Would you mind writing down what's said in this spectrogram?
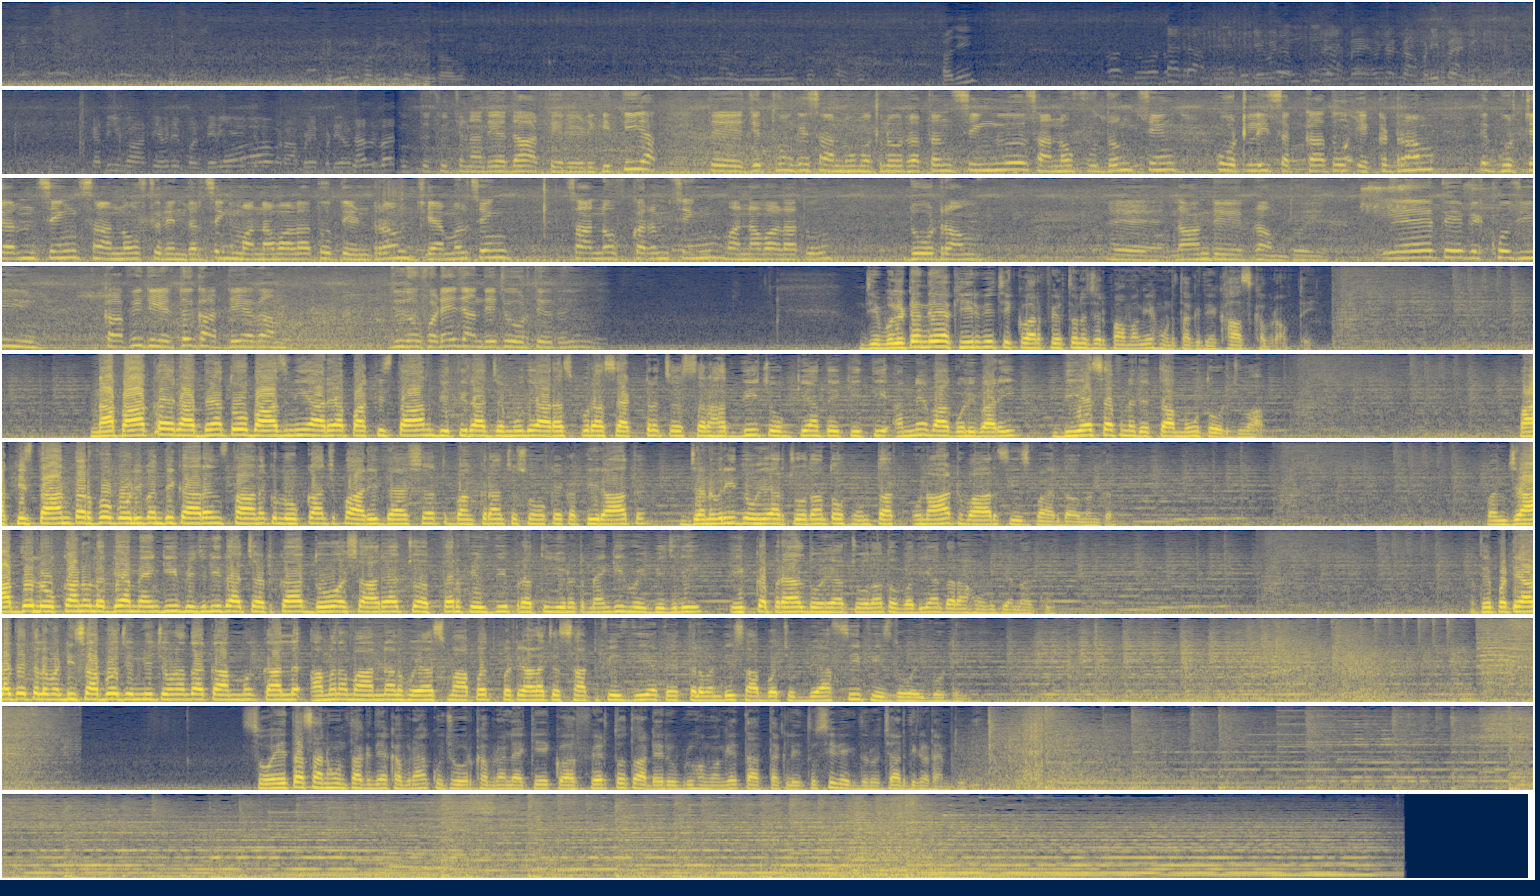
ਗੁਪਤ ਸੂਚਨਾ ਦੇ ਆਧਾਰ ਤੇ ਰੇਡ ਕੀਤੀ ਆ ਤੇ ਜਿੱਥੋਂ ਕਿ ਸਾਨੂੰ ਮਤਲਬ ਰਤਨ ਸਿੰਘ ਸਾਨੂੰ ਫੁਦਮ ਸਿੰਘ ਕੋਟਲੀ ਸੱਕਾ ਤੋਂ ਇੱਕ ਡਰਮ ਤੇ ਗੁਰਚਰਨ ਸਿੰਘ ਸਾਨੂੰ ਸੁਰਿੰਦਰ ਸਿੰਘ ਮਾਨਾਵਾਲਾ ਤੋਂ ਤਿੰਨ ਡਰਮ ਜੈਮਲ ਸਿੰਘ ਸਾਨੂੰ ਕਰਮ ਸਿੰਘ ਮਾਨਾਵਾਲਾ ਤੋਂ ਦੋ ਡਰਮ ਲਾਨ ਦੇ ਬਰਾਮਦ ਹੋਏ ਇਹ। ਤੇ ਵੇਖੋ ਜੀ ਕਾਫੀ ਦੇਰ ਤੋਂ ਹੀ ਕਰਦੇ ਆ ਕੰਮ। ਜਦੋਂ ਫੜੇ ਜਾਂਦੇ ਚੋਰ ਤੇ ਉਦੋਂ ਹੀ ਹੁੰਦੇ। ਜੀ, ਬੁਲੇਟਿਨ ਦੇ ਅਖੀਰ ਵਿੱਚ ਇੱਕ ਵਾਰ ਫਿਰ ਤੋਂ ਨਜ਼ਰ ਪਾਵਾਂਗੇ ਹੁਣ ਤੱਕ ਦੀਆਂ ਖਾਸ ਖਬਰਾਂ ਉੱਤੇ। ਨਾਪਾਕ ਇਰਾਦਿਆਂ ਤੋਂ ਬਾਜ਼ ਨਹੀਂ ਆ ਰਿਹਾ ਪਾਕਿਸਤਾਨ। ਬੀਤੀ ਰਾਤ ਜੰਮੂ ਦੇ ਆਰਸਪੁਰਾ ਸੈਕਟਰ 'ਚ ਸਰਹੱਦੀ ਚੌਕੀਆਂ ਤੇ ਕੀਤੀ ਅੰਨ੍ਹੇਵਾਹ ਗੋਲੀਬਾਰੀ, ਬੀਐਸਐਫ ਨੇ ਦਿੱਤਾ ਮੂੰਹ ਤੋੜ ਜਵਾਬ। ਪਾਕਿਸਤਾਨ ਤਰਫੋਂ ਗੋਲੀਬੰਦੀ ਕਾਰਨ ਸਥਾਨਕ ਲੋਕਾਂ 'ਚ ਭਾਰੀ ਦਹਿਸ਼ਤ, ਬੰਕਰਾਂ 'ਚ ਸੌਂ ਕੇ ਕੱਟੀ ਰਾਤ, ਜਨਵਰੀ 2014 ਤੋਂ ਹੁਣ ਤੱਕ 59 ਵਾਰ ਸੀਜ਼ਫਾਇਰ ਦਾ ਉਲੰਘਣ। ਪੰਜਾਬ ਦੇ ਲੋਕਾਂ ਨੂੰ ਲੱਗਿਆ ਮਹਿੰਗੀ ਬਿਜਲੀ ਦਾ ਝਟਕਾ। 2.74% ਫੀਸਦੀ ਪ੍ਰਤੀ ਯੂਨਿਟ ਮਹਿੰਗੀ ਹੋਈ ਬਿਜਲੀ। 1 ਅਪ੍ਰੈਲ 2014 ਤੋਂ ਵਧੀਆਂ ਦਰਾਂ ਹੋਣਗੀਆਂ ਲਾਗੂ। ਅਤੇ ਪਟਿਆਲਾ ਤੇ ਤਲਵੰਡੀ ਸਾਬੋ ਜਿਮਨੀ ਚੋਣਾਂ ਦਾ ਕੰਮ ਕੱਲ ਅਮਨ ਅਮਾਨ ਨਾਲ ਹੋਇਆ ਸਮਾਪਤ। ਪਟਿਆਲਾ 'ਚ 60% ਫੀਸਦੀ ਅਤੇ ਤਲਵੰਡੀ ਸਾਬੋ 'ਚ 82% ਹੋਈ VOTING ਸੋ ਇਹ ਤਾਂ ਸਨ ਹੁਣ ਤੱਕ ਦੀਆਂ ਖਬਰਾਂ, ਕੁਝ ਹੋਰ ਖਬਰਾਂ ਲੈ ਕੇ ਇੱਕ ਵਾਰ ਫਿਰ ਤੋਂ ਤੁਹਾਡੇ ਰੂਬਰੂ ਹੋਵਾਂਗੇ। ਤਦ ਤੱਕ ਲਈ ਤੁਸੀਂ ਵੇਖਦੇ ਰਹੋ ਚੜ੍ਹਦੀ ਕਲਾ ਟਾਈਮ ਟੀਵੀ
